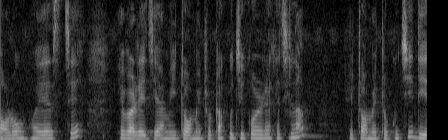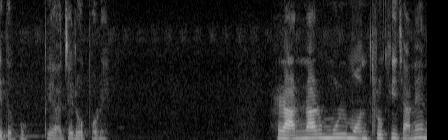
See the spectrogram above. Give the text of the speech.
নরম হয়ে এসছে। এবারে যে আমি টমেটোটা কুচি করে রেখেছিলাম সেই টমেটো কুচি দিয়ে দেবো পেঁয়াজের ওপরে। রান্নার মূল মন্ত্র কি জানেন?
